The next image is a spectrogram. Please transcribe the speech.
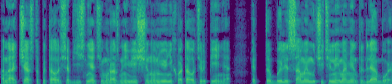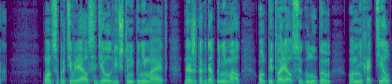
Она часто пыталась объяснять ему разные вещи, но у нее не хватало терпения. Это были самые мучительные моменты для обоих. Он сопротивлялся, делал вид, что не понимает, даже когда понимал. Он притворялся глупым, он не хотел,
